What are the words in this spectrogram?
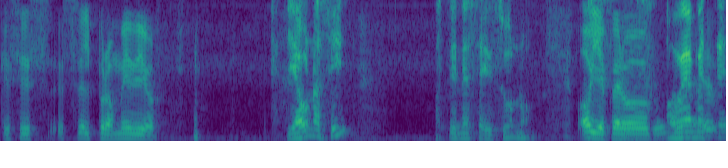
Que, sí es, es, el promedio. Y aún así, pues tiene 6-1. Oye, pero. Obviamente,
